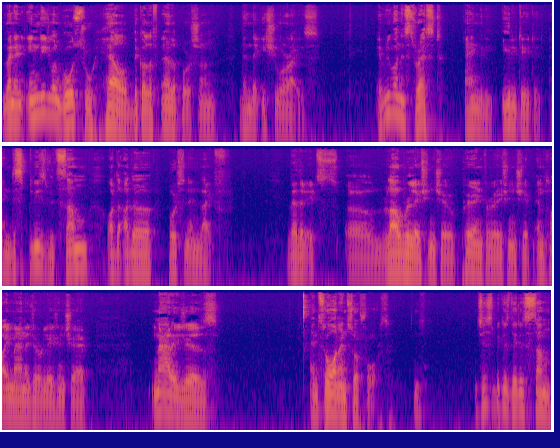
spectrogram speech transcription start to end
when an individual goes through hell because of another person, then the issue arises. Everyone is stressed, angry, irritated, and displeased with some or the other person in life. Whether it's a love relationship, parent relationship, employee manager relationship, marriages, and so on and so forth just because there is some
